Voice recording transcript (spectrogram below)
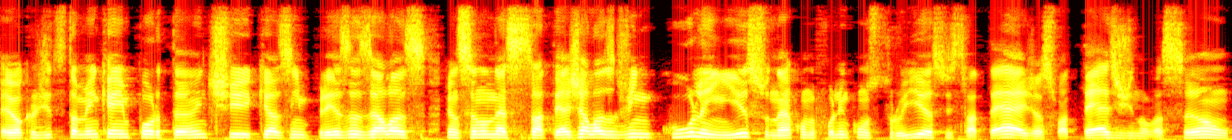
eu acredito também que é importante que as empresas, elas, pensando nessa estratégia, elas vinculem isso, né? Quando forem construir a sua estratégia, a sua tese de inovação,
